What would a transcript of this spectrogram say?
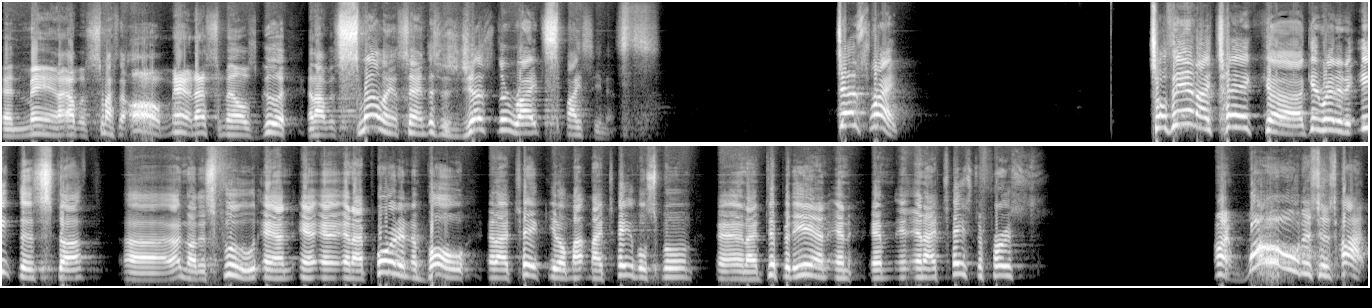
and man, I was, I said, oh man, that smells good. And I was smelling and saying, this is just the right spiciness. Just right. So then I take, uh, get ready to eat this stuff, uh, know this food, and, and, and I pour it in a bowl, and I take, you know, my, my tablespoon, and I dip it in, and, and, and I taste the first. I'm like, whoa, this is hot.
